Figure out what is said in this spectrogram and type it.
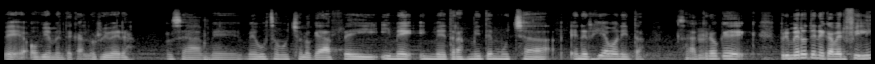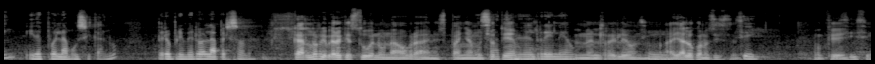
eh, obviamente Carlos Rivera. O sea, me, me, gusta mucho lo que hace y, y, me, y, me, transmite mucha energía bonita. O sea, creo que primero tiene que haber feeling y después la música, ¿no? Pero primero la persona. Carlos Rivera, que estuvo en una obra en España mucho tiempo. En el Rey León. En el Rey León, ¿no? ¿Allá lo conociste? Sí. Ok. Sí, sí.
